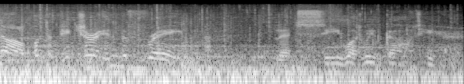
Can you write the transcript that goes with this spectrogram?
Now put the picture in the frame. Let's see what we've got here.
